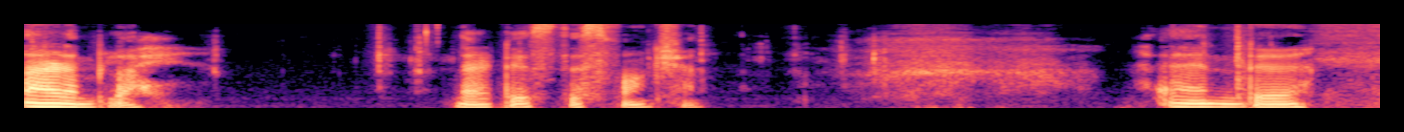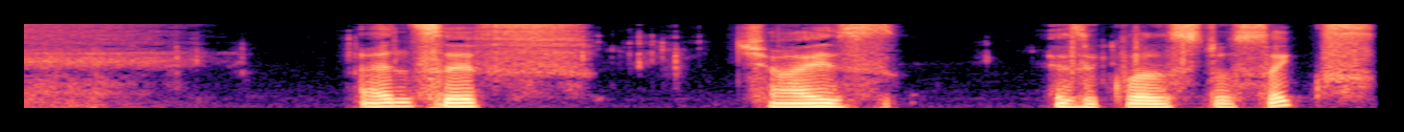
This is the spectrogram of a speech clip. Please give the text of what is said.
add employee. That is this function and uh, else if choice is equals to 6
